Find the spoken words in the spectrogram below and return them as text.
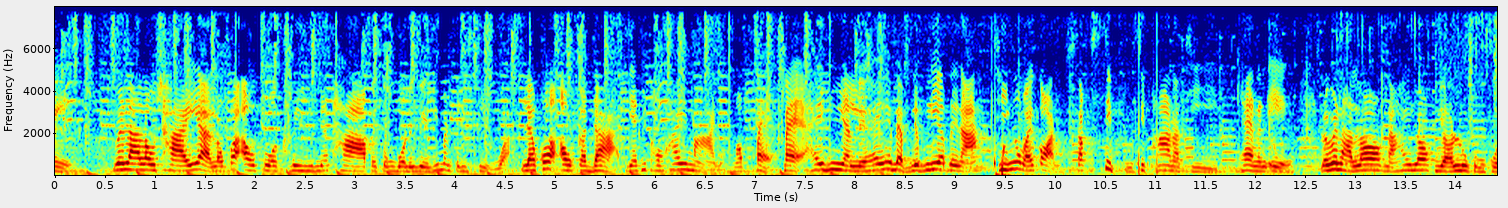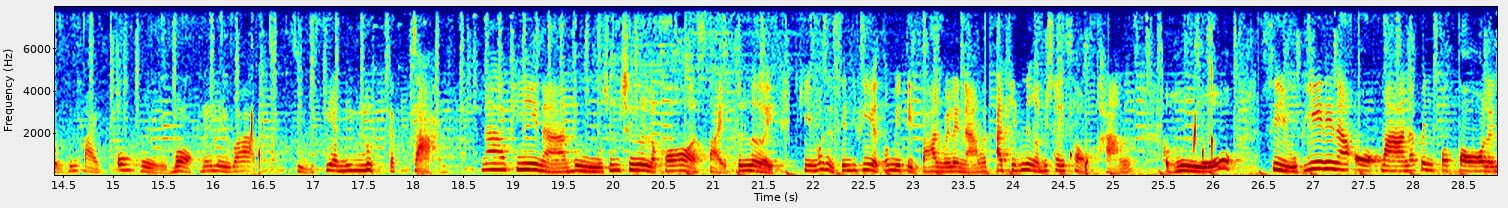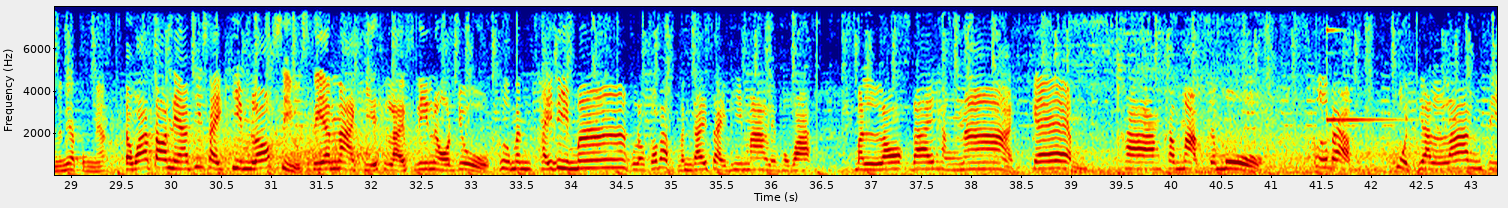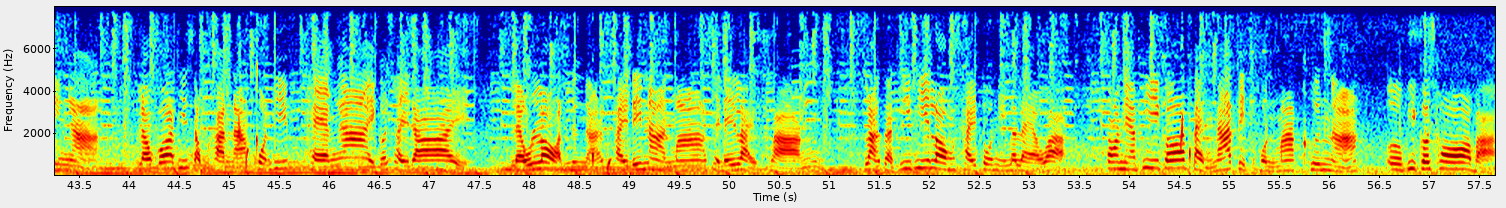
เวลาเราใช้อะเราก็เอาตัวครีมเนี่ยทาไปตรงบริเวณที่มันเป็นสิวอะแล้วก็เอากระดาษเนี่ยที่เขาให้มาเนี่ยมาแปะแปะให้เนียนเลยให้ให้แบบเรียบๆเลยนะ ทิ้งเอาไว้ก่อนสัก 10-15 นาที แค่นั้นเอง แล้วเวลาลอกนะให้ลอกย้อนรูขุมขนขึ้นไป โอ้โห บอกได้เลยว่าสิวเซียนนี่หลุดกระจายหน้าพี่นะ ดูชุ่มชื่นแล้วก็ใสขึ้นเลยครีมว่าสิวเส้นที่พี่ต้องมีติดบ้านไว้เลยนะ อาทิตย์หนึ่งพี่ใช้สองครั้ง โอ้โหสิวพี่นี่นะออกมานะเป็นตอๆเลยนะเนี่ยตรงเนี้ย แต่ว่าตอนเนี้ยพี่ใช้ครีมลอกสิวเซียนนาคิสไลฟ์รีโนตอยู่ คือมันใช้ดีมาก แล้วก็แบบมันได้ใจพี่มากเลยเพราะว่ามันลอกได้ทั้งหน้า แก้ม คาง ขมับ จมูก คือแบบขุดยันล่างจริงอะ่ะ แล้วก็ที่สำคัญนะ คนที่แพ้ง่ายก็ใช้ได้ แล้วหลอดหนึ่งนะใช้ได้นานมากใช้ได้หลายครั้ง หลังจากที่พี่ลองใช้ตัวนี้มาแล้วอะตอนนี้พี่ก็แต่งหน้าติดทนมากขึ้นนะ เออพี่ก็ชอบอะ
